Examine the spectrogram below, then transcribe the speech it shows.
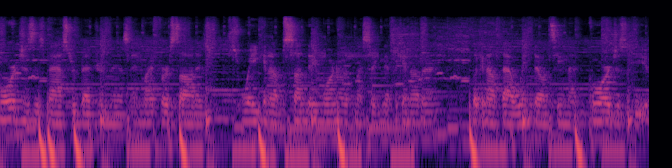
Gorgeous this master bedroom is, and my first thought is just waking up Sunday morning with my significant other, looking out that window and seeing that gorgeous view.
